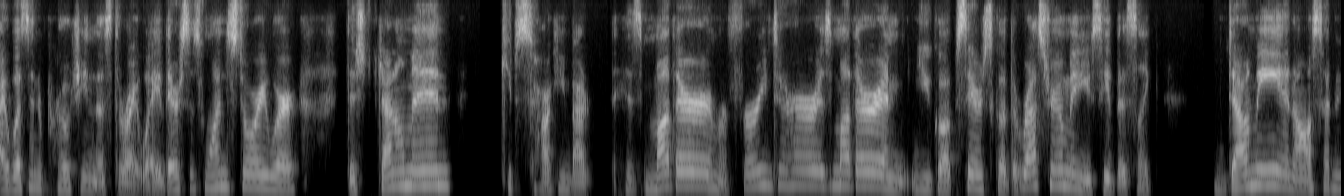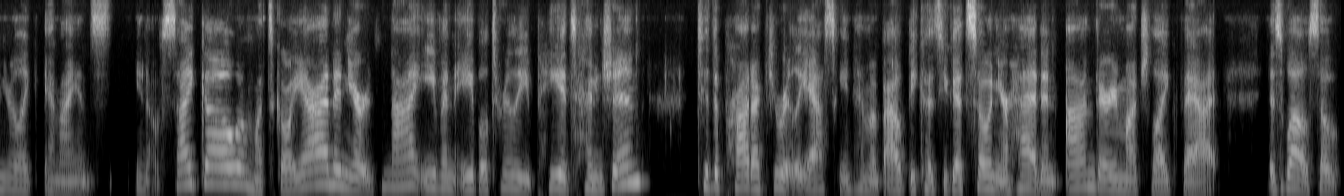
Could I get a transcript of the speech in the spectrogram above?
I wasn't approaching this the right way. There's this one story where this gentleman keeps talking about his mother and referring to her as mother and you go upstairs to go to the restroom and you see this like dummy and all of a sudden you're like am i in you know psycho? And what's going on? And you're not even able to really pay attention to the product you're really asking him about because you get so in your head and i'm very much like that as well. So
